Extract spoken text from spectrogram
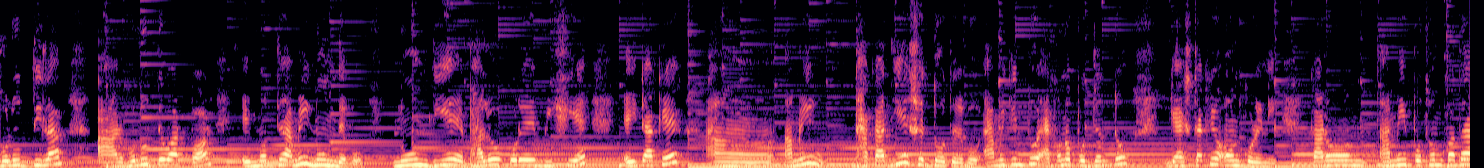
হলুদ দিলাম। আর হলুদ দেওয়ার পর এর মধ্যে আমি নুন দেব। নুন দিয়ে ভালো করে মিশিয়ে এইটাকে আমি ঢাকা দিয়ে সেদ্ধ হতে দেবো। আমি কিন্তু এখনও পর্যন্ত গ্যাসটাকে অন করিনি। কারণ আমি প্রথম কথা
